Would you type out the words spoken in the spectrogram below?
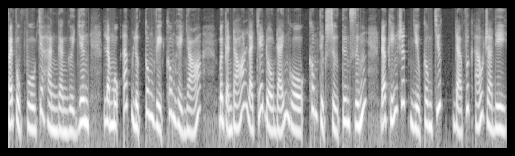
phải phục vụ cho hàng ngàn người dân là một áp lực công việc không hề nhỏ. Bên cạnh đó là chế độ đãi ngộ không thực sự tương xứng đã khiến rất nhiều công chức đã vứt áo ra đi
